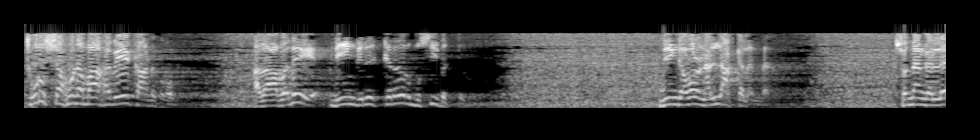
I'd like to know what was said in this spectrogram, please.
துர்சகுணமாகவே காணுகிறோம். அதாவது நீங்க இருக்கிற ஒரு முசீபத்து. நீங்க அவ்வளவு நல்லாக்கல் அல்ல. சொன்னாங்கல்ல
